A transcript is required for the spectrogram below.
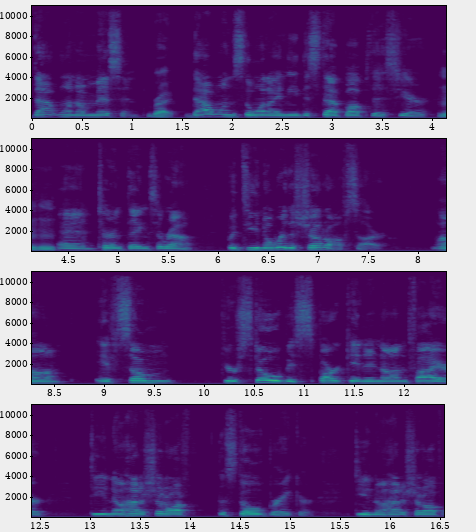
That one I'm missing. Right. That one's the one I need to step up this year Mm-hmm. and turn things around." But do you know where the shutoffs are? Um, if some your stove is sparking and on fire, do you know how to shut off the stove breaker? Do you know how to shut off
